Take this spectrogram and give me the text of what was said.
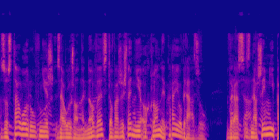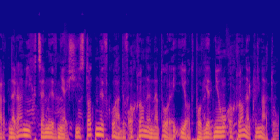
Zostało również założone nowe Stowarzyszenie Ochrony Krajobrazu. Wraz z naszymi partnerami chcemy wnieść istotny wkład w ochronę natury i odpowiednią ochronę klimatu.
